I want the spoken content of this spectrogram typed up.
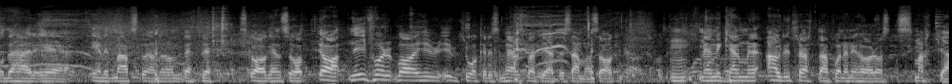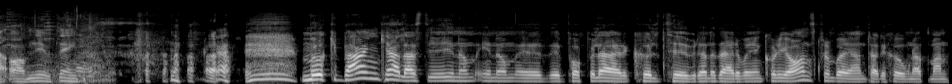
och det här är enligt Mats då en av de bättre skagen så ja, ni får vara hur uttråkade som helst på att vi äter samma sak. Mm, men ni kan aldrig tröttna på när ni hör oss smacka av njutning. Mukbang kallas det ju inom, inom eh, populärkulturen. Det, där. det var ju en koreansk från början tradition att man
